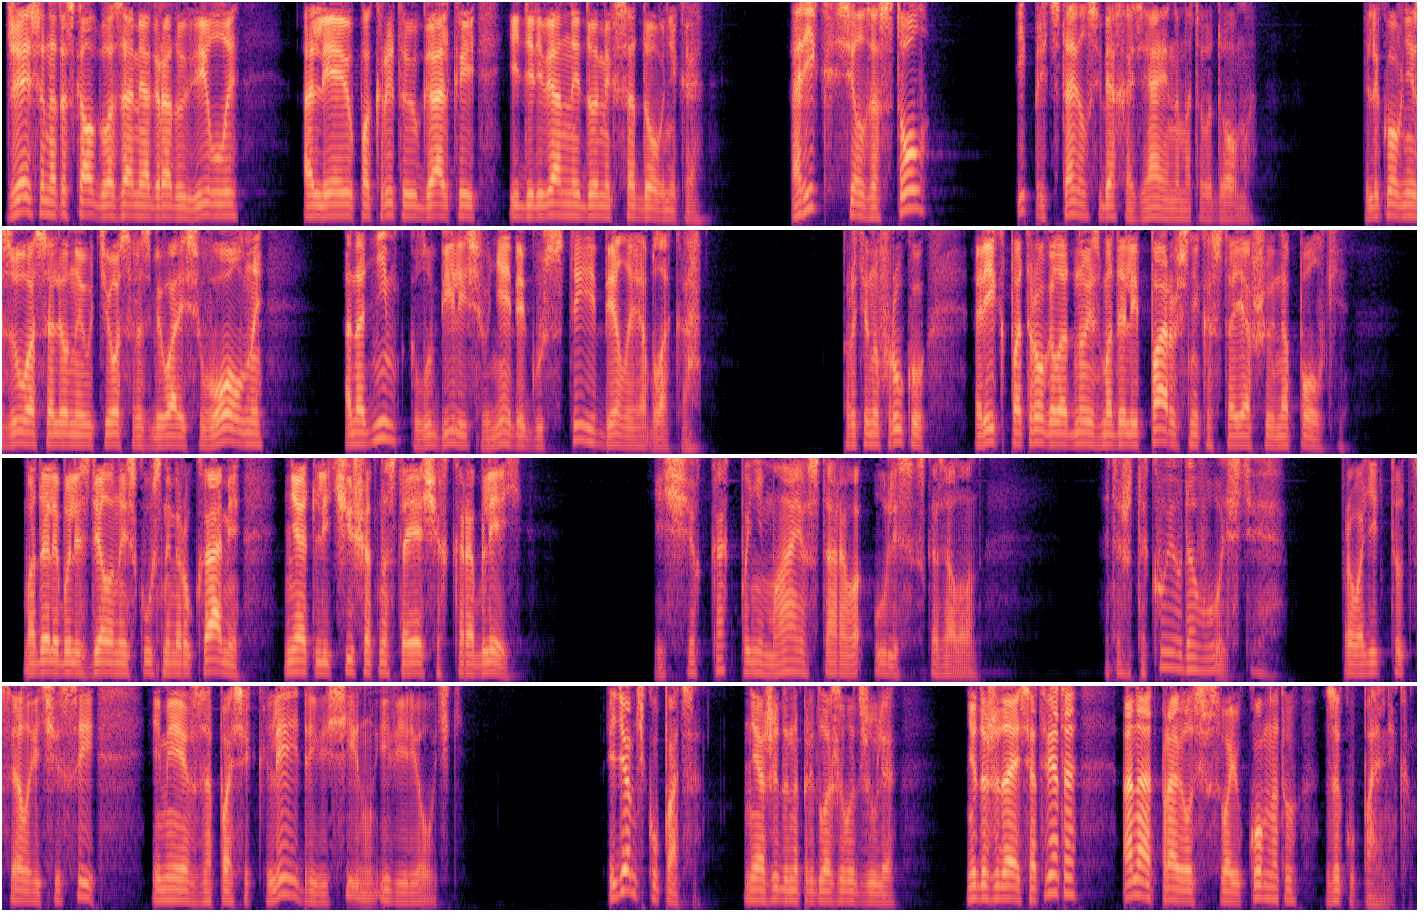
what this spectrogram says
Джейсон отыскал глазами ограду виллы, аллею, покрытую галькой, и деревянный домик садовника. А Рик сел за стол и представил себя хозяином этого дома. Далеко внизу о соленый утес разбивались волны — а над ним клубились в небе густые белые облака. Протянув руку, Рик потрогал одну из моделей парусника, стоявшую на полке. Модели были сделаны искусными руками, не отличишь от настоящих кораблей. «Еще как понимаю старого Улиса», — сказал он. «Это же такое удовольствие — проводить тут целые часы, имея в запасе клей, древесину и веревочки. «Идемте купаться», — неожиданно предложила Джулия. Не дожидаясь ответа, она отправилась в свою комнату за купальником.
